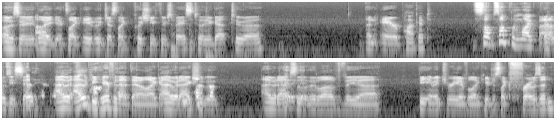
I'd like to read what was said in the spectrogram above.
Oh, so you, like it's like it would just like push you through space till you got to a an air pocket. Some something like that. That would be silly. I would I would be here for that though. Like I would actually, I would absolutely love the uh, the imagery of like you're just like frozen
